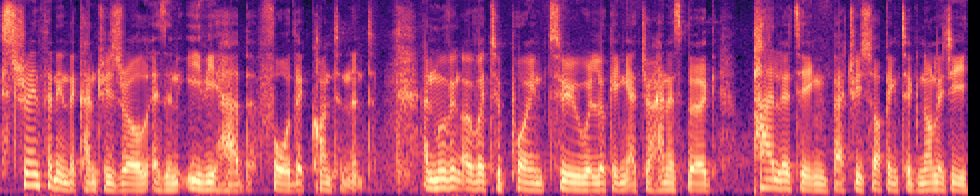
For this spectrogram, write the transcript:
strengthening the country's role as an EV hub for the continent. And moving over to point two, we're looking at Johannesburg piloting battery swapping technology.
